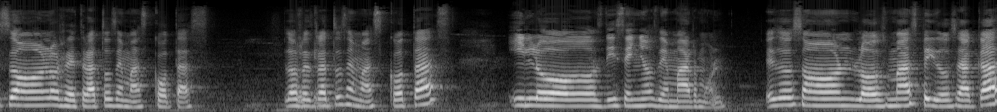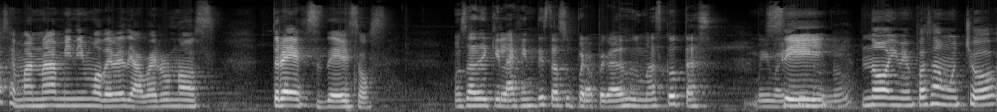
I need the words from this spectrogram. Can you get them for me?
son los retratos de mascotas. Los retratos de mascotas y los diseños de mármol. Esos son los más pedidos. O sea, cada semana mínimo debe de haber unos tres de esos. O sea, de que la gente está súper apegada a sus mascotas. Me imagino, sí, ¿no? No, y me pasa mucho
